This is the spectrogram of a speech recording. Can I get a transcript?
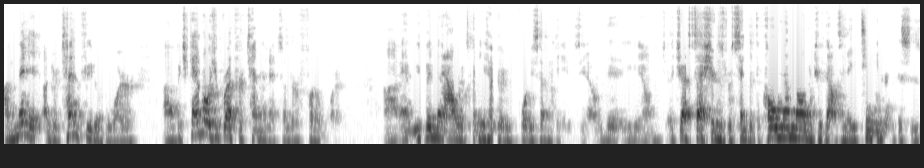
a minute under 10 feet of water, uh, but you can't hold your breath for 10 minutes under a foot of water. Uh, and we've been now, it's been 847 days. You know, the, you know, Jeff Sessions rescinded the Cole memo in 2018. This is,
